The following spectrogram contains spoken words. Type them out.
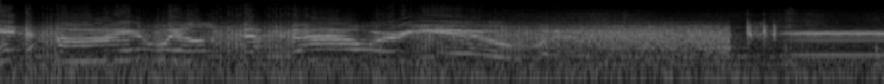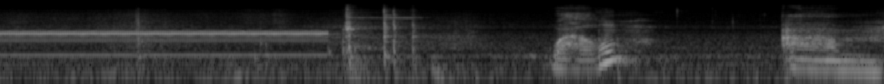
and I will devour you. Well, um,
